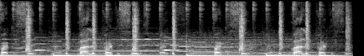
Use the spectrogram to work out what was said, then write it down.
Percocet, Miley Percocet, Percocet, Miley Percocet.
